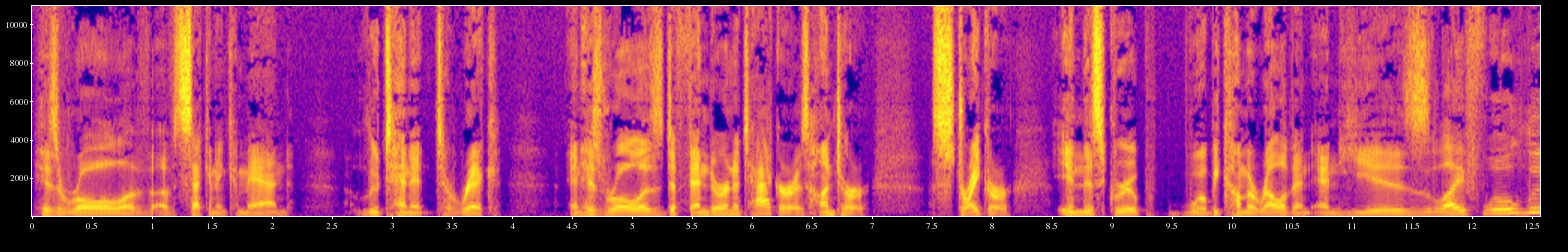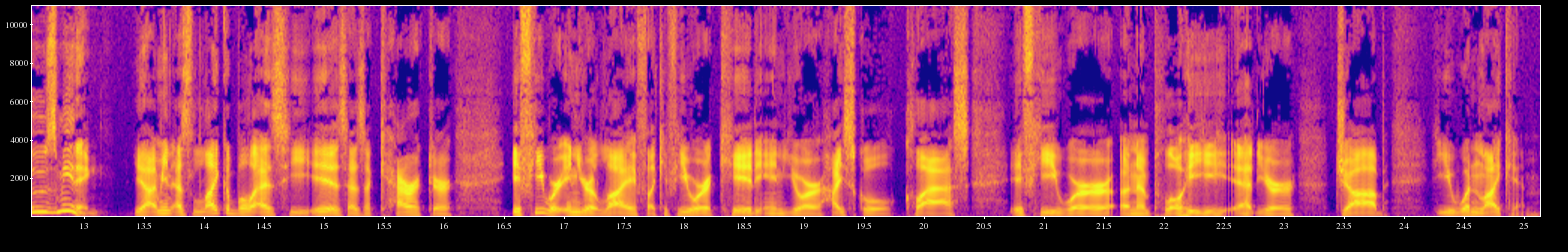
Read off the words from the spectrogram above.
his role of, of second in command, lieutenant to Rick, and his role as defender and attacker, as hunter, striker in this group will become irrelevant, and his life will lose meaning. Yeah, I mean, as likable as he is as a character, if he were in your life, like if he were a kid in your high school class, if he were an employee at your job, you wouldn't like him.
